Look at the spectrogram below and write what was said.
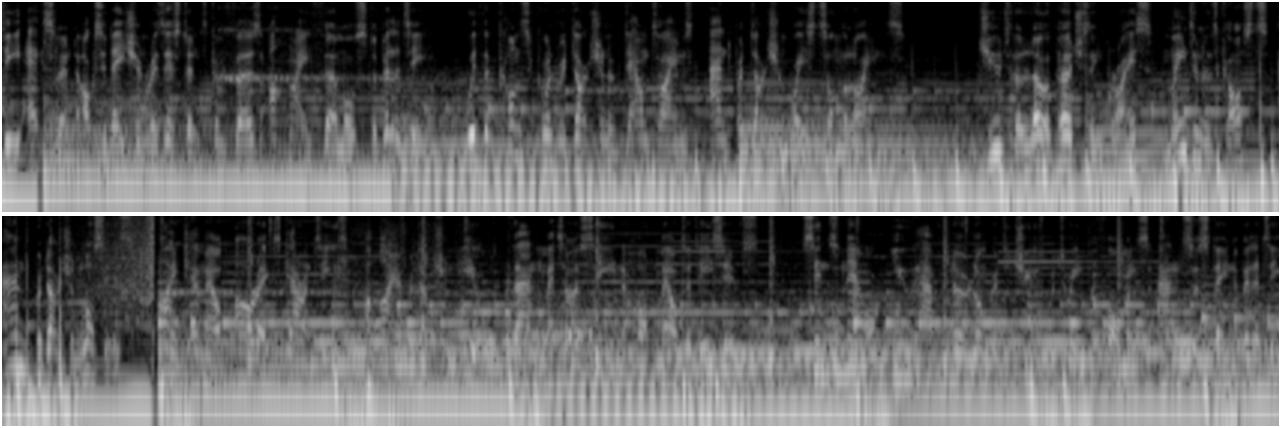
The excellent oxidation resistance confers a high thermal stability, with the consequent reduction of downtimes and production wastes on the lines. Due to the lower purchasing price, maintenance costs and production losses, iCamelt RX guarantees a higher production yield than metallocene hot melt adhesives, since now you have no longer to choose between performance and sustainability.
